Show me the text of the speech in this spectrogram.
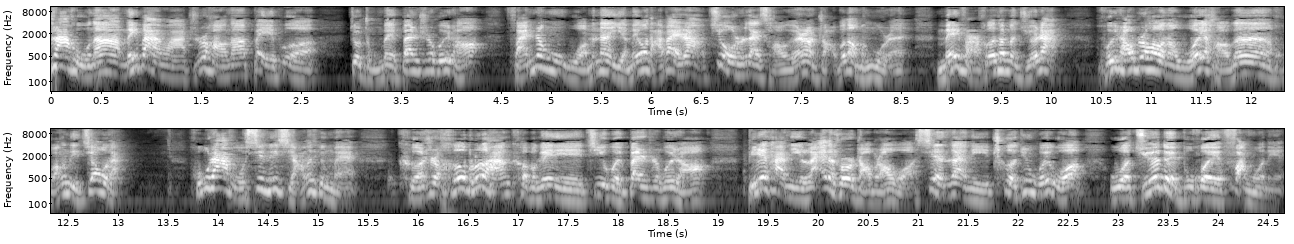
沙虎呢，没办法，只好呢被迫就准备班师回朝。反正我们呢也没有打败仗，就是在草原上找不到蒙古人，没法和他们决战。回朝之后呢，我也好跟皇帝交代。胡沙虎心里想的挺美，可是何不勒汗可不给你机会班师回朝。别看你来的时候找不着我，现在你撤军回国，我绝对不会放过你。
